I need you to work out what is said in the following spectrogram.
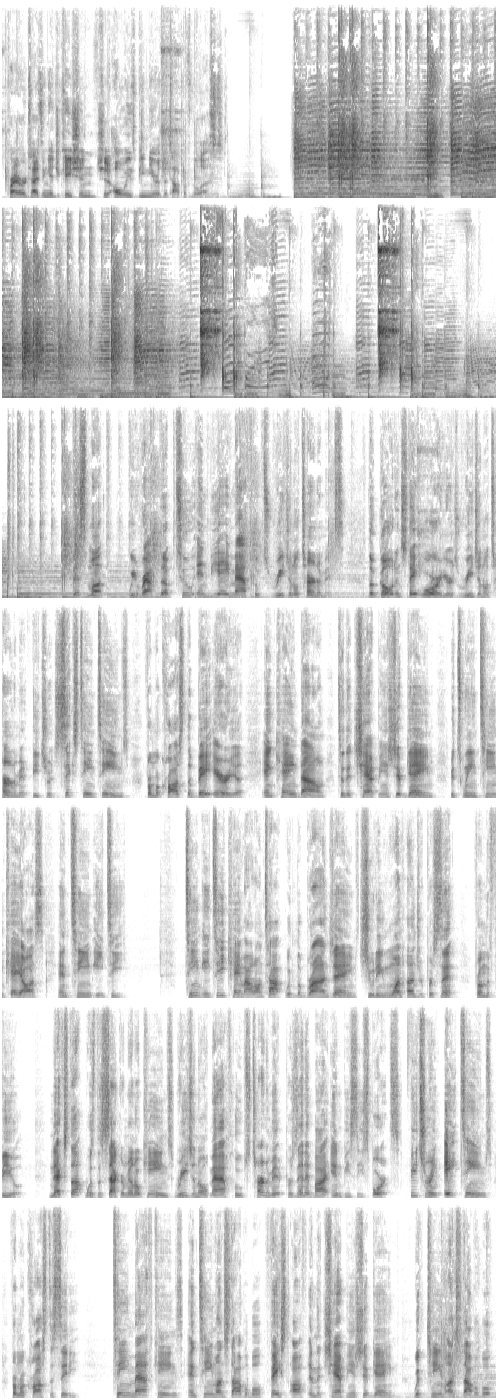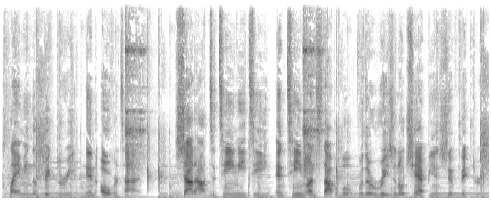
Prioritizing education should always be near the top of the list. This month, we wrapped up two NBA Math Hoops regional tournaments. The Golden State Warriors regional tournament featured 16 teams from across the Bay Area and came down to the championship game between Team Chaos and Team ET. Team ET came out on top with LeBron James shooting 100% from the field. Next up was the Sacramento Kings Regional Math Hoops Tournament presented by NBC Sports, featuring eight teams from across the city. Team Math Kings and Team Unstoppable faced off in the championship game, with Team Unstoppable claiming the victory in overtime. Shout out to Team ET and Team Unstoppable for their regional championship victories.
